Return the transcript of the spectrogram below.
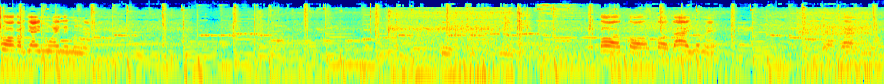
พอๆกับยายนวยเลยมึงอะต่อต่อต่อได้ใช่ไหมต่อได้พี่น้อง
